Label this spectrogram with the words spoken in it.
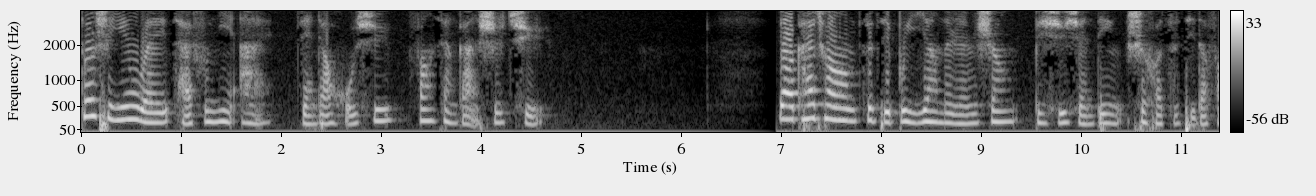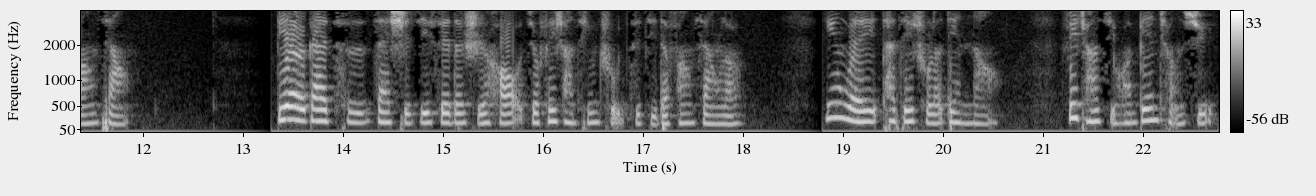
都是因为财富溺爱，剪掉胡须，方向感失去。要开创自己不一样的人生，必须选定适合自己的方向。比尔·盖茨在十几岁的时候就非常清楚自己的方向了，因为他接触了电脑，非常喜欢编程序。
